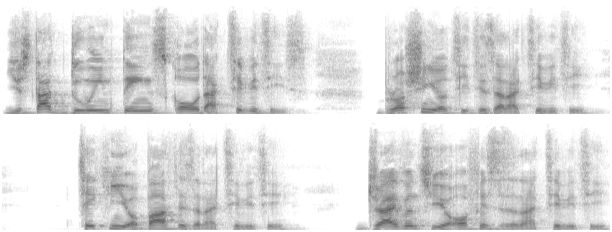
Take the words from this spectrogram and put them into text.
you start doing things called activities. Brushing your teeth is an activity. Taking your bath is an activity. Driving to your office is an activity.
